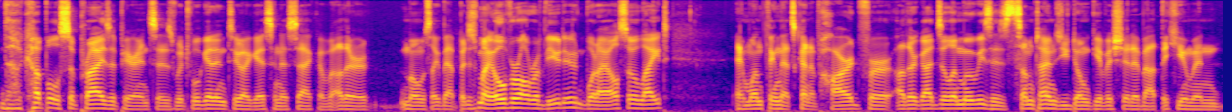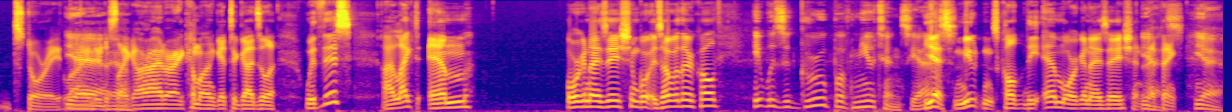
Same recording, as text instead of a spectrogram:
the couple surprise appearances, which we'll get into, I guess, in a sec, of other moments like that. But just my overall review, dude. What I also liked, and one thing that's kind of hard for other Godzilla movies is sometimes you don't give a shit about the human storyline. Yeah, You're just yeah. like, all right, all right, come on, get to Godzilla. With this, I liked M organization. What- Is that what they're called? it was a group of mutants, yes? Yes, mutants called the M organization. I think. Yeah.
